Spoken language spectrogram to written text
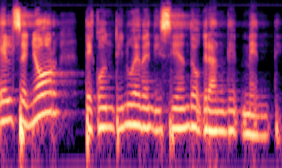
El Señor te continúe bendiciendo grandemente.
